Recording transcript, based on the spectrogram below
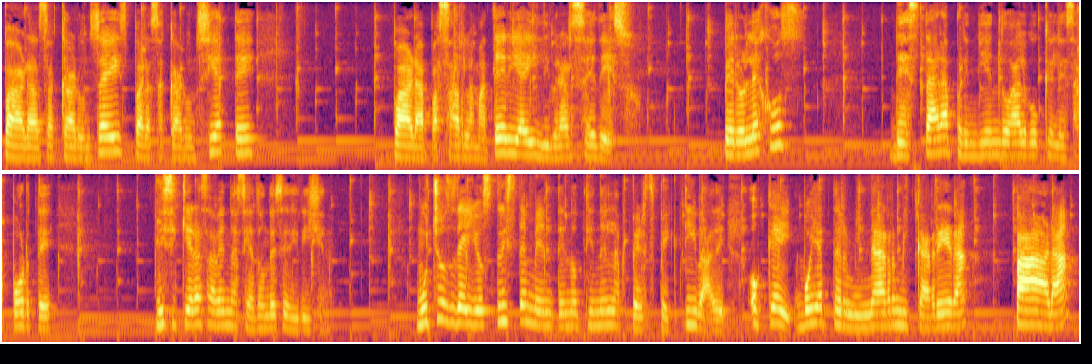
para sacar un 6, para sacar un 7, para pasar la materia y librarse de eso. Pero lejos de estar aprendiendo algo que les aporte, ni siquiera saben hacia dónde se dirigen. Muchos de ellos tristemente no tienen la perspectiva de, ok, voy a terminar mi carrera para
